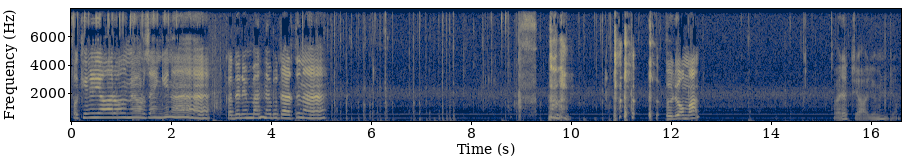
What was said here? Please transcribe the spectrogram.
Fakir yar olmuyor zengine Kaderim benle bu derdine Ölüyorum lan. Evet ya yemin ediyorum.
